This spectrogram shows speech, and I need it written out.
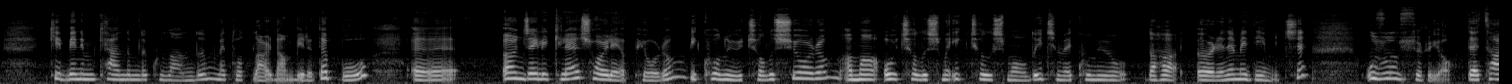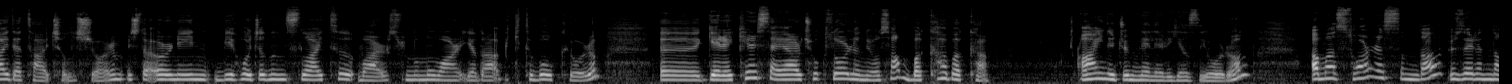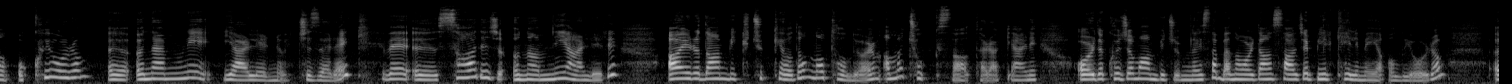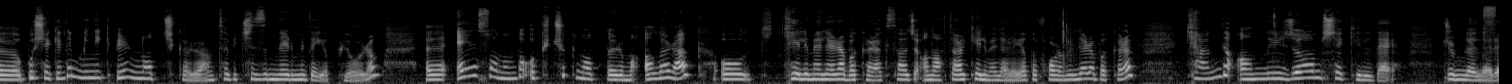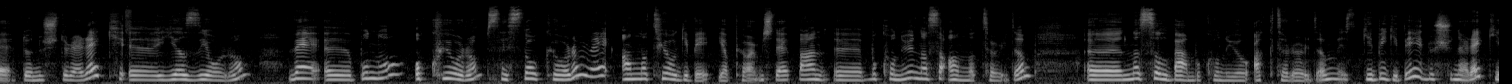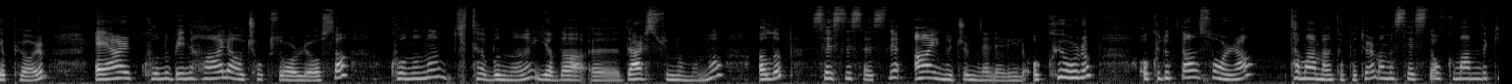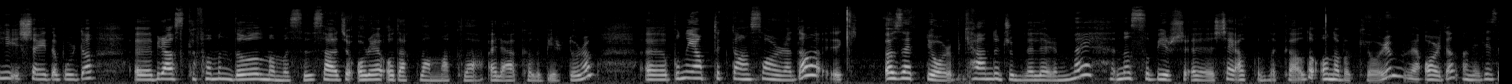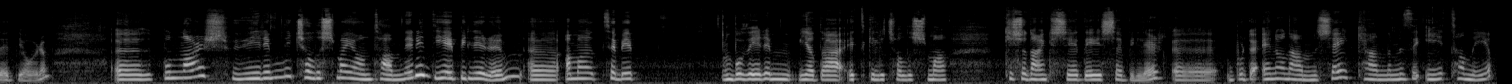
Ki benim kendimde kullandığım metotlardan biri de bu. Ee, öncelikle şöyle yapıyorum. Bir konuyu çalışıyorum ama o çalışma ilk çalışma olduğu için ve konuyu daha öğrenemediğim için uzun sürüyor. Detay detay çalışıyorum. İşte örneğin bir hocanın slaytı var, sunumu var ya da bir kitabı okuyorum. Ee, gerekirse eğer çok zorlanıyorsam baka baka aynı cümleleri yazıyorum ama sonrasında üzerinden okuyorum. Ee, önemli yerlerini çizerek ve e, sadece önemli yerleri ayrıdan bir küçük kağıda not alıyorum ama çok kısaltarak. Yani orada kocaman bir cümleyse ben oradan sadece bir kelimeyi alıyorum. Ee, bu şekilde minik bir not çıkarıyorum. Tabi çizimlerimi de yapıyorum. Ee, en sonunda o küçük notlarımı alarak o kelimelere bakarak sadece anahtar kelimelere ya da formüllere bakarak kendi anlayacağım şekilde cümlelere dönüştürerek e, yazıyorum ve e, bunu okuyorum, sesli okuyorum ve anlatıyor gibi yapıyorum. İşte ben e, bu konuyu nasıl anlatırdım, e, nasıl ben bu konuyu aktarırdım gibi gibi düşünerek yapıyorum. Eğer konu beni hala çok zorluyorsa konunun kitabını ya da e, ders sunumunu alıp sesli sesli aynı cümleleriyle okuyorum. Okuduktan sonra tamamen kapatıyorum ama sesli okumamdaki şey de burada e, biraz kafamın dağılmaması, sadece oraya odaklanmakla alakalı bir durum. E, bunu yaptıktan sonra da e, özetliyorum kendi cümlelerimle nasıl bir e, şey aklımda kaldı ona bakıyorum ve oradan analiz ediyorum. E, bunlar verimli çalışma yöntemleri diyebilirim e, ama tabii bu verim ya da etkili çalışma kişiden kişiye değişebilir. Ee, burada en önemli şey kendimizi iyi tanıyıp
